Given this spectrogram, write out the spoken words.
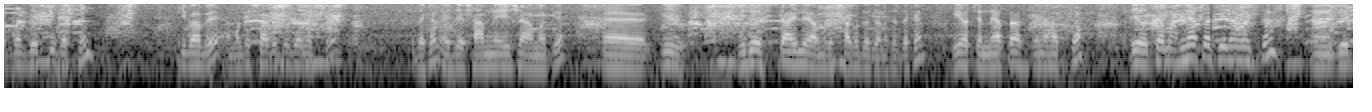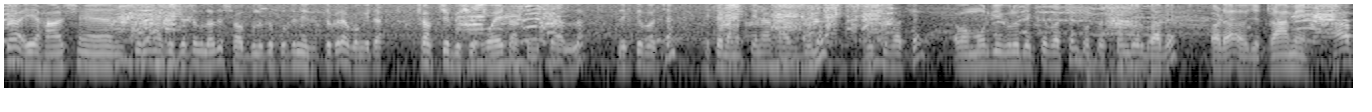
আপনারা দেখতেই পাচ্ছেন কীভাবে আমাকে স্বাগত জানাচ্ছে। দেখেন, এই যে সামনে এসে আমাকে কি, ওদের স্টাইলে আমাকে স্বাগত জানাচ্ছে। দেখেন, এই হচ্ছে নেতা হাঁসটা। এই হচ্ছে আমার নেতা চেনা হাঁসটা যেটা এই হাঁস চেনা হাঁসের যতগুলো আছে, সবগুলোকে প্রতিনিধিত্ব করে এবং এটা সবচেয়ে বেশি ওয়েট আছে, ইনশাআল্লাহ। দেখতে পাচ্ছেন এছাড়া আমার চেনা হাঁসগুলো দেখতে পাচ্ছেন এবং মুরগিগুলো দেখতে পাচ্ছেন কত সুন্দরভাবে। ওরা ওই যে ড্রামে হাফ,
